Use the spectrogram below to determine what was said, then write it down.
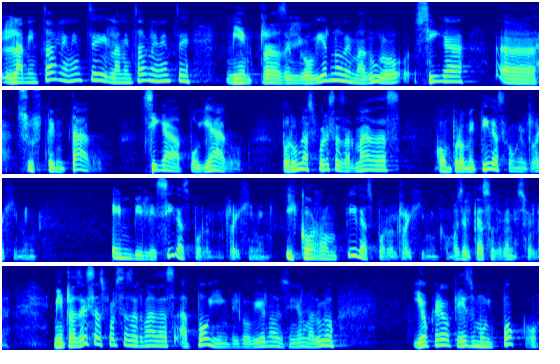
lamentablemente, lamentablemente, mientras el gobierno de Maduro siga ah, sustentado, siga apoyado por unas Fuerzas Armadas comprometidas con el régimen, envilecidas por el régimen y corrompidas por el régimen, como es el caso de Venezuela. Mientras esas Fuerzas Armadas apoyen el gobierno del señor Maduro, yo creo que es muy poco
